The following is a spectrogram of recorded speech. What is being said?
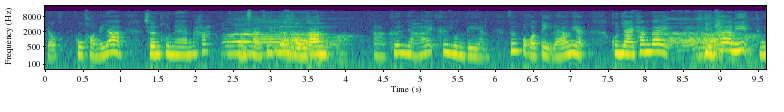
เดี๋ยวครูขออนุญาต เชิญครูแนนนะคะมาสาธิตเรื่องของการอ่าเคลื่อนย้ายขึ้นบนเตียง ซึ่งปกติแล้วเนี่ยคุณยายท่านได้ อยู่ท่านี้ถึง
